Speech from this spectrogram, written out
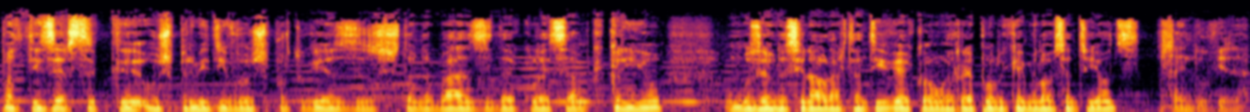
Pode dizer-se que os primitivos portugueses estão na base da coleção que criou o Museu Nacional de Arte Antiga com a República em 1911? Sem dúvida.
